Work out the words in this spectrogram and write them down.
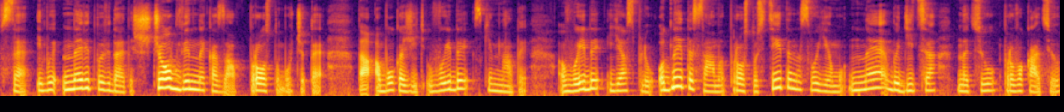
Все. І ви не відповідаєте, що б він не казав, просто мовчите. Та? Або кажіть, вийди з кімнати. Вийди, я сплю. Одне й те саме, просто стійте на своєму, не ведіться на цю провокацію.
